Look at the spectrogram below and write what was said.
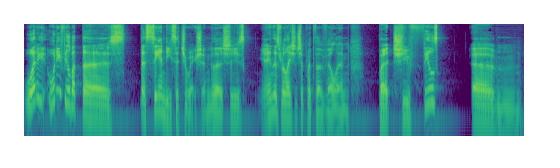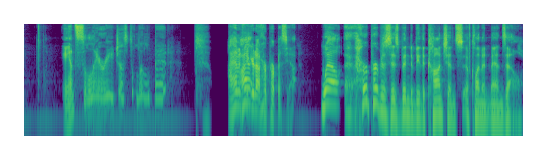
What do you What do you feel about the the Sandy situation? The, she's in this relationship with the villain, but she feels um, ancillary just a little bit. I haven't I- figured out her purpose yet. Well, her purpose has been to be the conscience of Clement Mansell,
